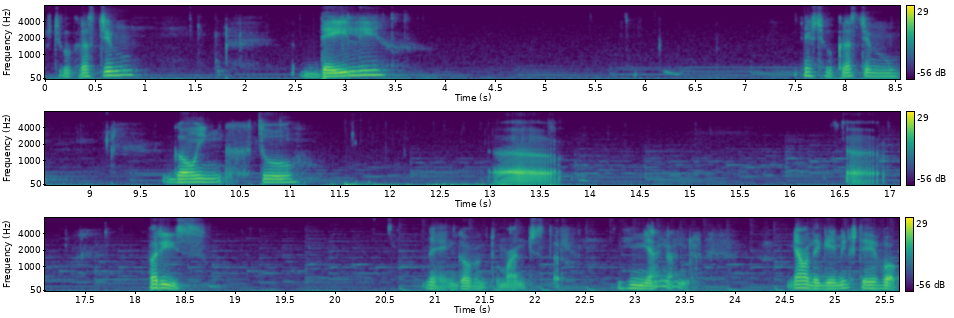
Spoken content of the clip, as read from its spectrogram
Ще го кръстим. Daily. Не, ще го кръстим. Going to uh, uh, Paris. Не, going to Manchester. Няма да е гейминг, ще е влог.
